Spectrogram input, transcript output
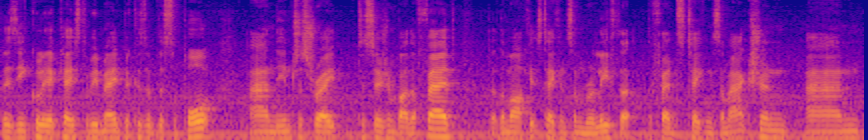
There's equally a case to be made because of the support and the interest rate decision by the Fed that the market's taken some relief, that the Fed's taking some action, and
